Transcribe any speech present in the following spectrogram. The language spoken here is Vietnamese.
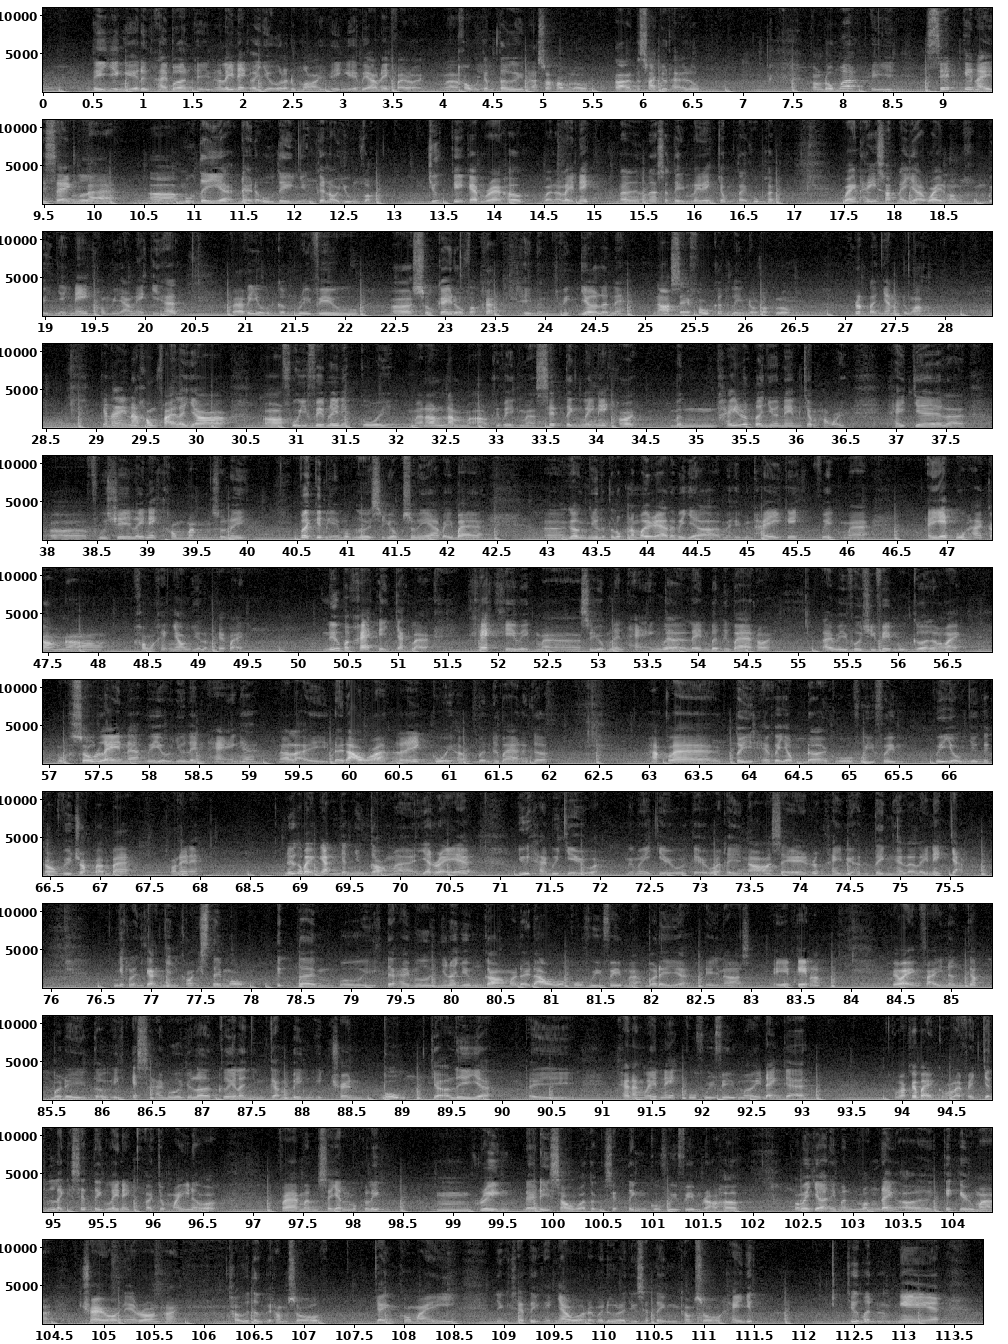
ý với nghĩa đứng hai bên thì nó lấy nét ở giữa là đúng rồi. Ý nghĩa bị ao nét phải rồi mà không 1.4 thì nó xóa không luôn. À, nó xóa chủ thể luôn. Còn đúng á thì set cái này sang là uh, multi á để nó ưu tiên những cái nội dung vật trước cái camera hơn và nó lấy nét. Nó nó sẽ tìm lấy nét trong tại khung hình. Các bạn thấy shot nãy giờ quay đúng không? Không bị nhảy nét không bị ao nét gì hết. Và ví dụ cần review uh, showcase đồ vật á thì mình việc dơ lên nè. Nó sẽ focus liền đồ vật luôn. Rất là nhanh đúng không? Cái này nó không phải là do ờ, uh, Fujifilm lấy nét cùi mà nó nằm ở cái việc mà setting lấy nét thôi. Mình thấy rất là nhiều anh em trong hội hay chê là uh, Fuji lấy nét không bằng Sony. Với kinh nghiệm một người sử dụng Sony A73 uh, ờ, gần như là từ lúc nó mới ra tới bây giờ thì mình thấy cái việc mà AF của hai con nó không có khác nhau gì lắm các bạn. Nếu mà khác thì chắc là khác khi việc mà sử dụng lên hãng với là lên bên thứ ba thôi. Tại vì Fujifilm buồn cười lắm các bạn một số len á ví dụ như len hãng á nó lại đời đầu á nó nét cùi hơn bên thứ ba nữa cơ. Hoặc là tùy theo cái dòng đời của Fujifilm ví dụ như cái con Viewdrop 33 con này nè nếu các bạn gắn cho những con mà giá rẻ dưới 20 triệu á mười mấy triệu kiểu á thì nó sẽ rất hay bị hình tinh hay là lấy nét chậm. Nhất là gắn trên con XT1, XT10, XT20 nhất là những con mà đời đầu của Fujifilm á, body á thì nó AF kém lắm các bạn phải nâng cấp body từ XS20 trở lên. Có nghĩa là những cảm biến X-Trend 4 trở đi á thì khả năng lấy nét của Fujifilm mới đáng kể. Và các bạn còn lại phải chỉnh lại cái setting lấy nét ở trong máy nữa. Và mình sẽ dành một clip um, riêng để đi sâu vào từng setting của Fujifilm rõ hơn. Còn bây giờ thì mình vẫn đang ở cái kiểu mà trial and error thôi. Thử từng cái thông số chạy con máy những cái setting khác nhau đó, rồi mới đưa ra những setting thông số hay nhất. Chứ mình nghe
